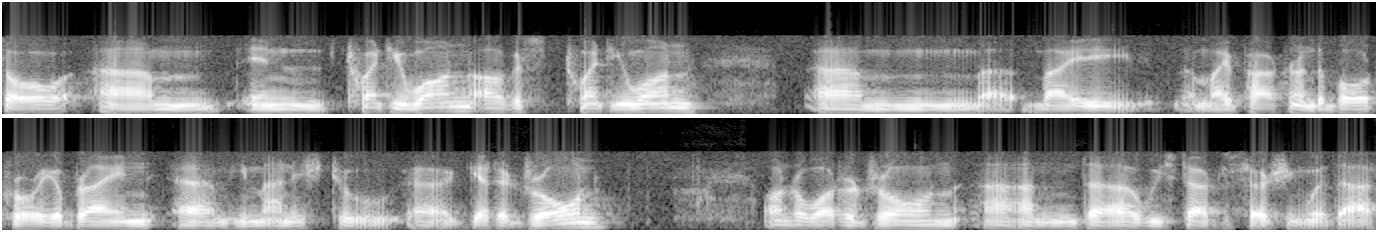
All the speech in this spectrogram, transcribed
So um, in 21, August 21, um, my my partner on the boat, Rory O'Brien, um, he managed to uh, get a drone, underwater drone, and uh, we started searching with that.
